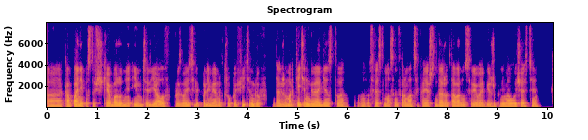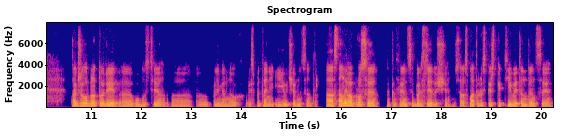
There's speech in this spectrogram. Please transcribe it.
а, компании, поставщики оборудования и материалов, производители полимерных труб и фитингов, также маркетинговые агентства, э, средства массовой информации, конечно, даже товарно-сырьевая биржа принимала участие. Также лаборатории э, в области полимерных испытаний и учебный центр. А основные вопросы на конференции были следующие. рассматривались перспективы и тенденции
